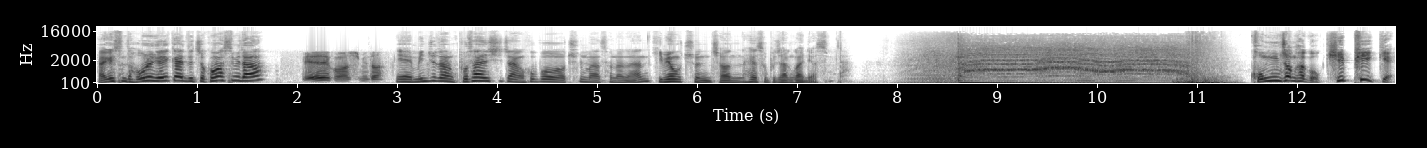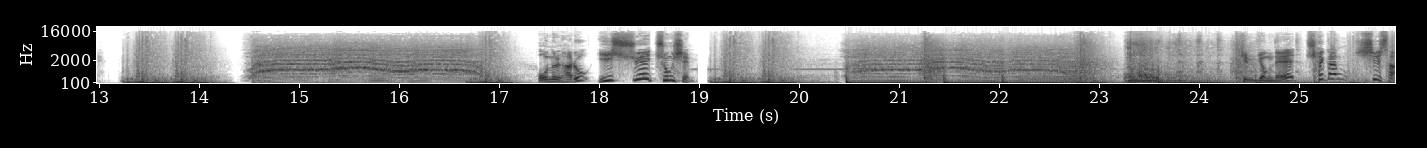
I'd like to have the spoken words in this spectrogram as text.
알겠습니다. 오늘 여기까지 듣죠. 고맙습니다. 네, 고맙습니다. 예, 민주당 부산시장 후보 출마 선언한 김영춘 전 해수부 장관이었습니다. 공정하고 깊이 있게 오늘 하루 이슈의 중심 김경래의 최강 시사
